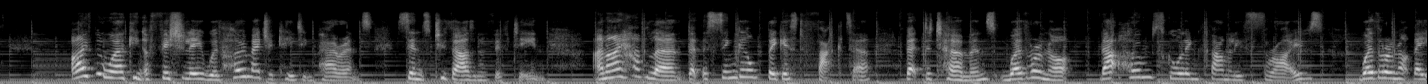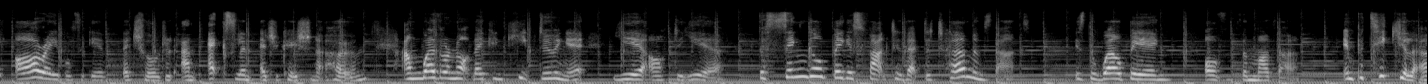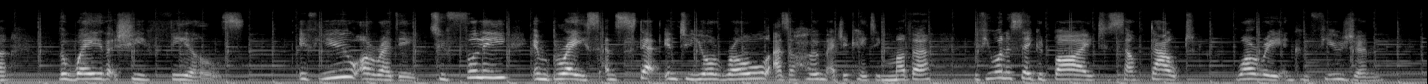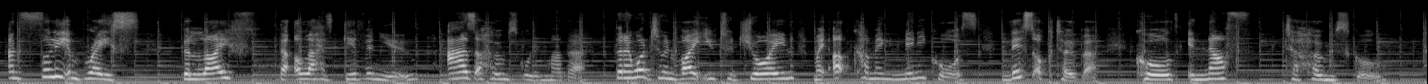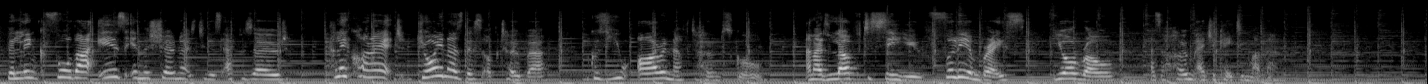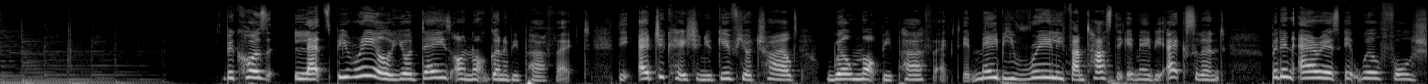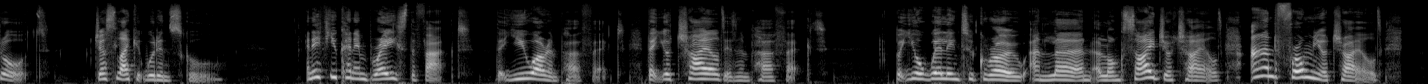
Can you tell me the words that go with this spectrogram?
I've been working officially with home educating parents since 2015, and I have learned that the single biggest factor that determines whether or not that homeschooling family thrives, whether or not they are able to give their children an excellent education at home, and whether or not they can keep doing it year after year. The single biggest factor that determines that is the well being of the mother. In particular, the way that she feels. If you are ready to fully embrace and step into your role as a home educating mother, if you want to say goodbye to self doubt, worry, and confusion, and fully embrace the life that Allah has given you as a homeschooling mother, then I want to invite you to join my upcoming mini course this October called Enough to Homeschool. The link for that is in the show notes to this episode. Click on it, join us this October because you are enough to homeschool. And I'd love to see you fully embrace your role as a home educating mother. Because let's be real, your days are not going to be perfect. The education you give your child will not be perfect. It may be really fantastic, it may be excellent, but in areas it will fall short, just like it would in school. And if you can embrace the fact that you are imperfect, that your child is imperfect, but you're willing to grow and learn alongside your child and from your child,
